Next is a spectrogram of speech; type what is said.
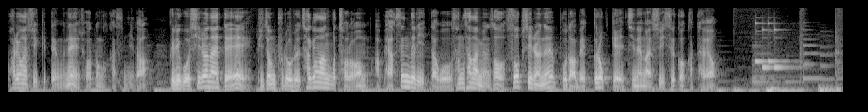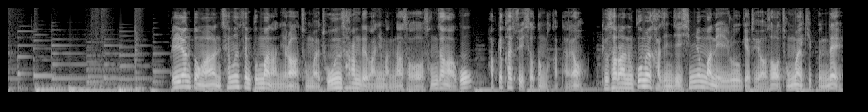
활용할 수 있기 때문에 좋았던 것 같습니다. 그리고 실현할 때 비전 프로를 착용한 것처럼 앞에 학생들이 있다고 상상하면서 수업 실현을 보다 매끄럽게 진행할 수 있을 것 같아요. 1년 동안 채문쌤뿐만 아니라 정말 좋은 사람들 많이 만나서 성장하고 합격할 수 있었던 것 같아요. 교사라는 꿈을 가진 지 10년 만에 이루게 되어서 정말 기쁜데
